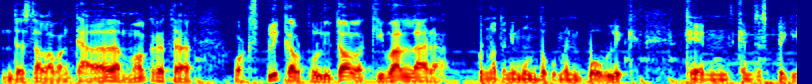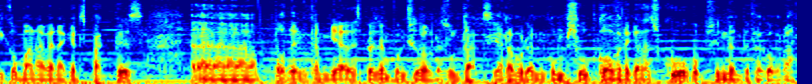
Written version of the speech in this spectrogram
des de la bancada demòcrata. Ho explica el politòleg Ivan Lara. No tenim un document públic que, en, que ens expliqui com anaven aquests pactes, eh, poden canviar després en funció dels resultats. I ara veurem com s'ho cobra cadascú o com s'intenta fer cobrar.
